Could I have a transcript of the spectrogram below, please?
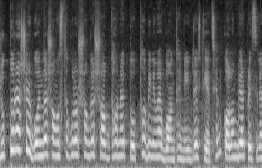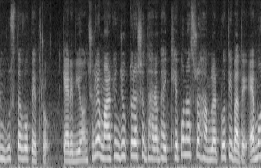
যুক্তরাষ্ট্রের গোয়েন্দা সংস্থাগুলোর সঙ্গে সব ধরনের তথ্য বিনিময় বন্ধের নির্দেশ দিয়েছেন কলম্বিয়ার প্রেসিডেন্ট গুস্তাভো পেত্রো। ক্যারিবীয় অঞ্চলে মার্কিন যুক্তরাষ্ট্রের ধারাবাহিক ক্ষেপণাস্ত্র হামলার প্রতিবাদে এমন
